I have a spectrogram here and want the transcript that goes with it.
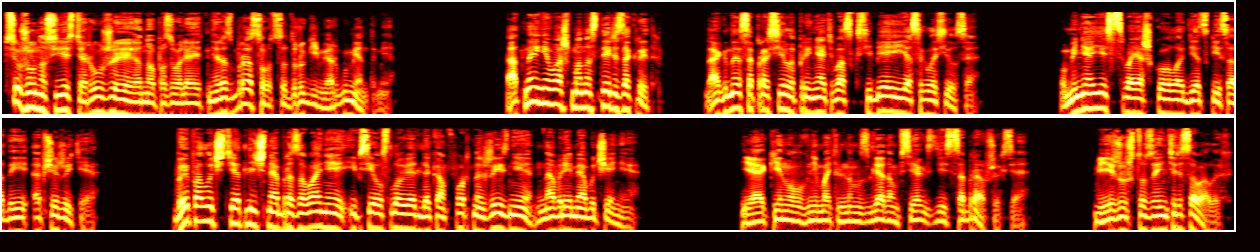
Все же у нас есть оружие, и оно позволяет не разбрасываться другими аргументами. Отныне ваш монастырь закрыт. Агнеса просила принять вас к себе, и я согласился. У меня есть своя школа, детские сады, общежитие. Вы получите отличное образование и все условия для комфортной жизни на время обучения. Я окинул внимательным взглядом всех здесь собравшихся. Вижу, что заинтересовал их.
